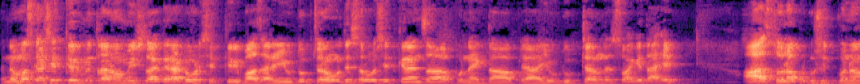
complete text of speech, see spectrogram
नमस्कार शेतकरी मित्रांनो मी सुधाकर राठोड शेतकरी बाजार या युट्यूब चॅनलमध्ये सर्व शेतकऱ्यांचा पुन्हा एकदा आपल्या युट्यूब चॅनलमध्ये स्वागत आहे. आज सोलापूर कृषी उत्पन्न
